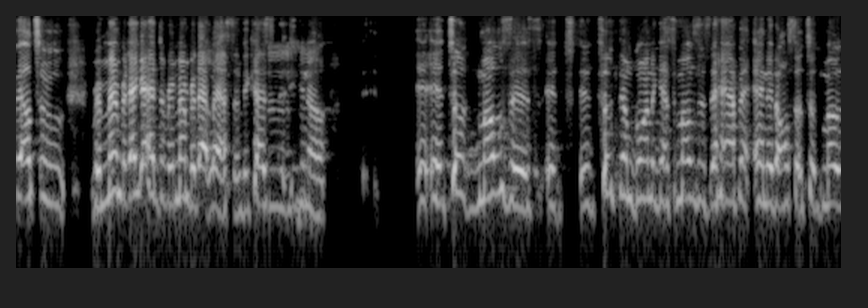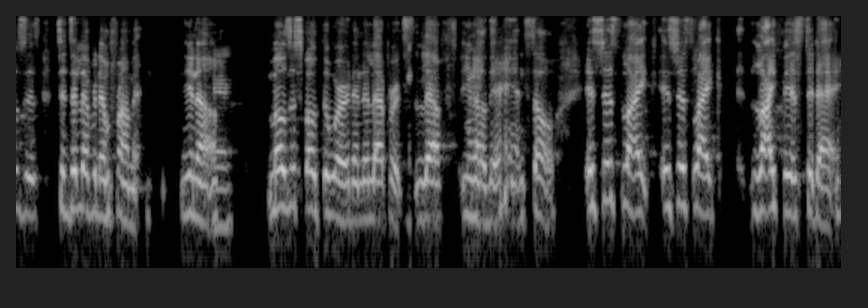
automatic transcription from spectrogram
fail to remember. They had to remember that lesson because, mm-hmm. you know, it, it, took Moses, it, it took them going against Moses to happen, and it also took Moses to deliver them from it. You know, okay. Moses spoke the word, and the leopards left, you know, their hands. So it's just like it's just like life is today.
